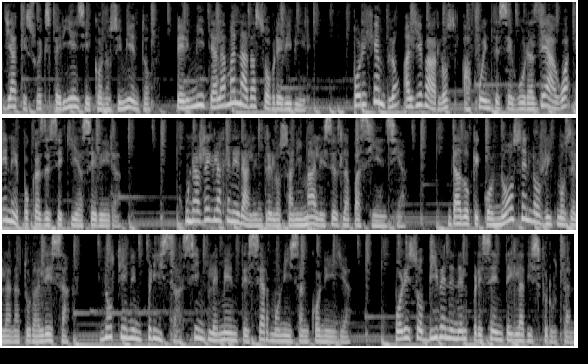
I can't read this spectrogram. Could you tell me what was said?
ya que su experiencia y conocimiento permite a la manada sobrevivir, por ejemplo, al llevarlos a fuentes seguras de agua en épocas de sequía severa. Una regla general entre los animales es la paciencia. Dado que conocen los ritmos de la naturaleza, no tienen prisa, simplemente se armonizan con ella. Por eso viven en el presente y la disfrutan.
